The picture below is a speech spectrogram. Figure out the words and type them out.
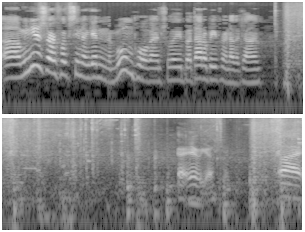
Um, we need to start focusing on getting the moon pool eventually, but that'll be for another time. Alright, there we go. Alright.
